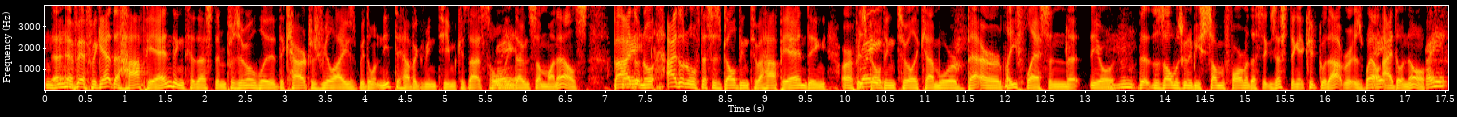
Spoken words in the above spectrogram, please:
Mm-hmm. if if we get the happy ending to this, then presumably the characters realize we don't need to have a green team because that's holding Right. down someone else. But I don't know. I don't know if this is building to a happy ending or if it's Right. building to like a more bitter life lesson that you know Mm-hmm. that there's always going to be some form of this existing. It could go that route as well. Right. I don't know. Right?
